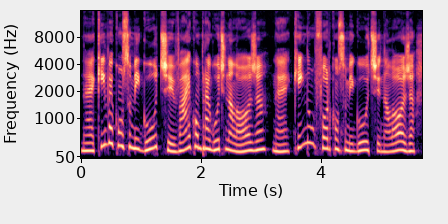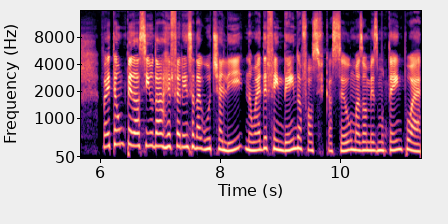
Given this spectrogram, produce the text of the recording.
Né? Quem vai consumir Gucci vai comprar Gucci na loja, né? Quem não for consumir Gucci na loja vai ter um pedacinho da referência da Gucci ali, não é defendendo a falsificação, mas ao mesmo tempo é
